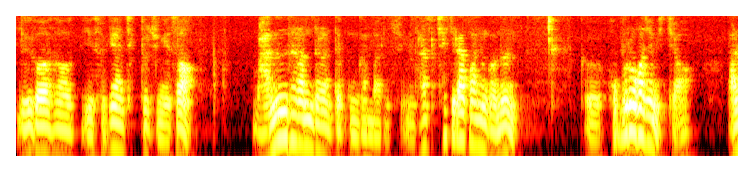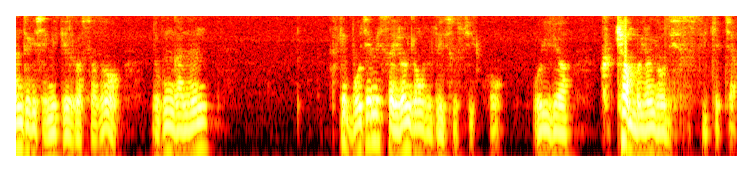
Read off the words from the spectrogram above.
읽어서 소개한 책들 중에서 많은 사람들한테 공감받을 수 있는 사실 책이라고 하는 거는 그 호불호가 좀 있죠. 나는 되게 재밌게 읽었어도 누군가는 그게 뭐 재밌어 이런 경우들도 있을 수 있고 오히려 극혐 뭐 이런 경우도 있을 수 있겠죠.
